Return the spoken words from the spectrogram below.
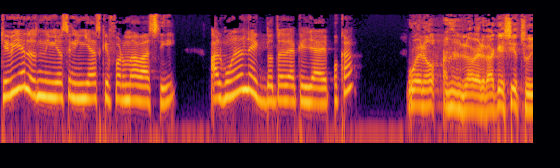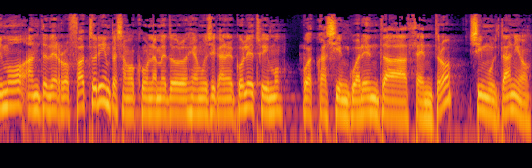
¿Qué veían los niños y niñas que formaba así? ¿Alguna anécdota de aquella época? Bueno, la verdad que sí, estuvimos antes de Rock Factory, empezamos con la metodología música en el cole, estuvimos pues casi en 40 centros simultáneos.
